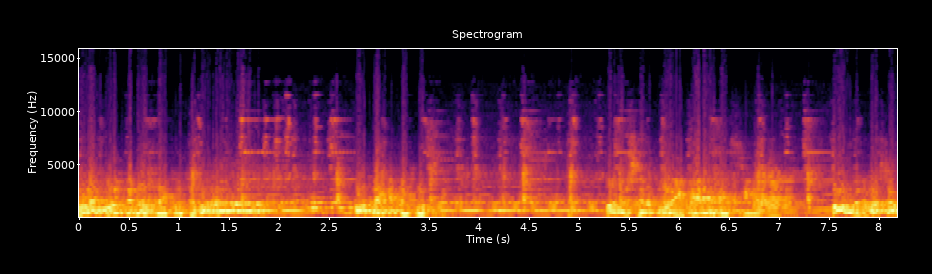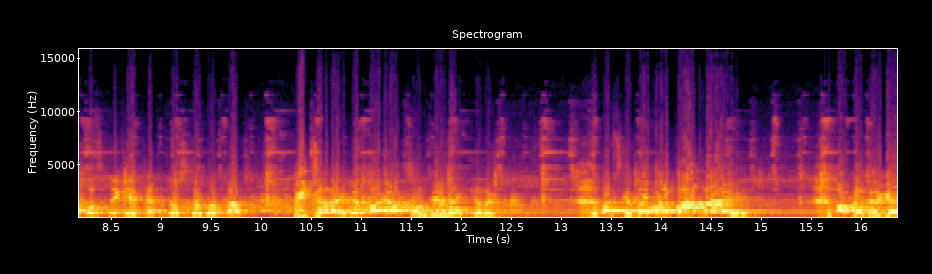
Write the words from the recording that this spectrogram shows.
গোলায় কোনোদিন অন্যায় করতে পারে অন্যায় কিন্তু করছি। মানুষের বই মেরে গেছি বাউল ভাষা বসতে গিয়ে খ্যাত নষ্ট করতাম। বিচার আইলে পায়ে আসল দিয়ে রাখি। আজকে তো আমার মা নাই। আপনাদেরকে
